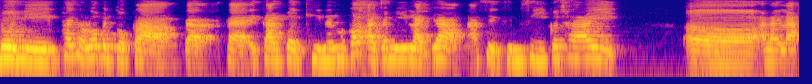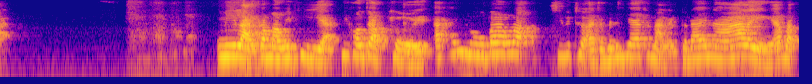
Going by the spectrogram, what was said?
โดยมีไพ่ทาโร่เป็นตัวกลาง แต่แต่การเปิดคีย์นั้นมันก็อาจจะมีหลายอย่างนะ เสียงซิมซีก็ใช่ เอ่ออะไรล่ะ มีหลายกรรมวิธีอะที่เขาจะเผยอะให้รู้บ้างว่า ชีวิตเธออาจจะไม่ได้แย่ขนาดนั้นก็ได้นะ อะไรอย่างเงี้ยแบบ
